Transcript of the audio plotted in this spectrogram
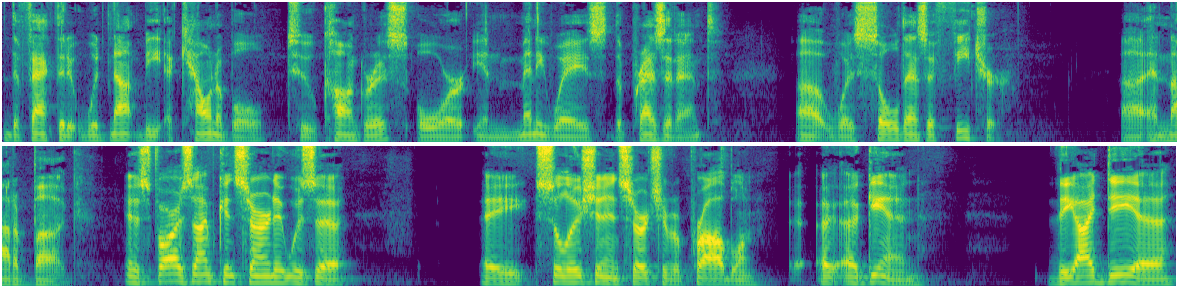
the fact that it would not be accountable to Congress or, in many ways, the president uh, was sold as a feature uh, and not a bug. As far as I'm concerned, it was a a solution in search of a problem. A- again, the idea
